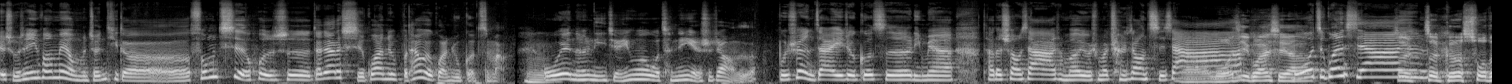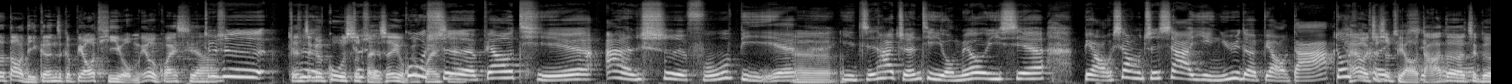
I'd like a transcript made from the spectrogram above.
首先，一方面，我们整体的风气或者是大家的习惯就不太会关注歌词嘛，我也能理解，因为我曾经也是这样子。不是很在意这歌词里面它的上下什么有什么承上启下啊，逻辑关系啊，逻辑关系啊。这这歌说的到底跟这个标题有没有关系啊？就是跟这个故事本身有没有关系？故事标题、暗示、伏笔，以及它整体有没有一些表象之下隐喻的表达？还有就是表达的这个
